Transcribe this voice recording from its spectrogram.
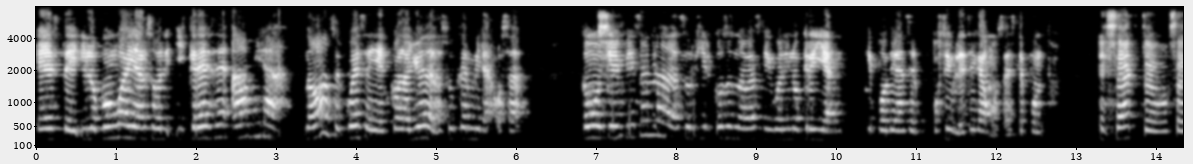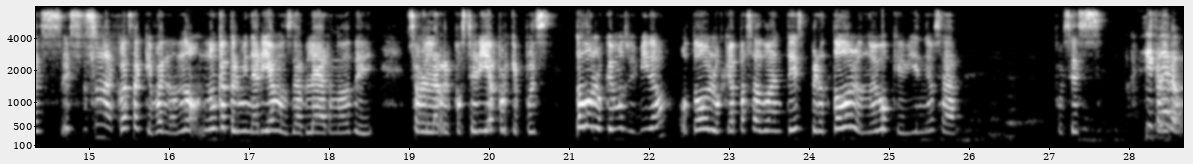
este, y lo pongo ahí al sol y crece, ah, mira, ¿no? Se cuece y con la ayuda del azúcar, mira, o sea, como que empiezan a surgir cosas nuevas que igual y no creían que podrían ser posibles, digamos, a este punto. Exacto, o sea, es, es, una cosa que, bueno, no, nunca terminaríamos de hablar, ¿no? De, sobre la repostería, porque pues todo lo que hemos vivido o todo lo que ha pasado antes, pero todo lo nuevo que viene, o sea, pues es... Sí, claro,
